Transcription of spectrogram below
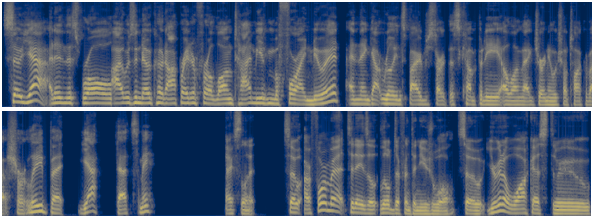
So yeah, and in this role, I was a no code operator for a long time, even before I knew it, and then got really inspired to start this company along that journey, which I'll talk about shortly. But yeah, that's me. Excellent. So our format today is a little different than usual. So you're going to walk us through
